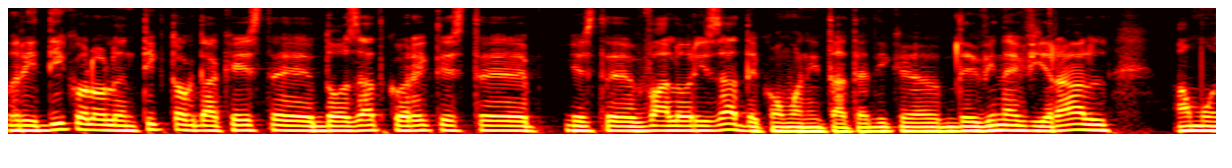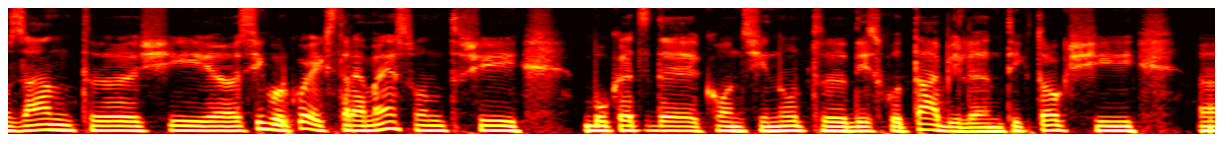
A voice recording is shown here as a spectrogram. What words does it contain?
ridicolul în TikTok, dacă este dozat corect, este, este valorizat de comunitate, adică devine viral, amuzant uh, și, uh, sigur, cu extreme sunt și bucăți de conținut discutabile în TikTok și uh,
